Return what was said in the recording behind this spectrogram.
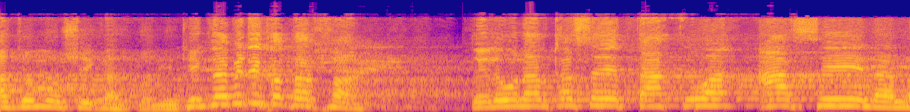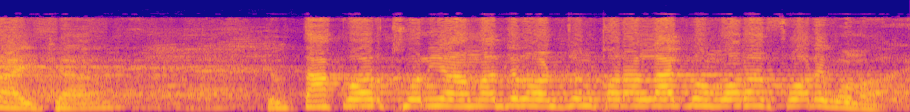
আজমও স্বীকার করি। ঠিক না বেটে কথা? তাহলে ওনার কাছে তাকুয়া আছে না নাইকা তাকুয়ার খনি আমাদের অর্জন করা লাগবে, মরার পরে মনে হয়।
